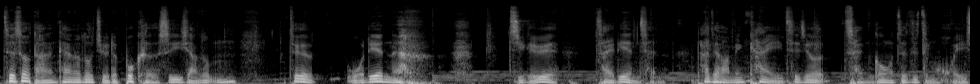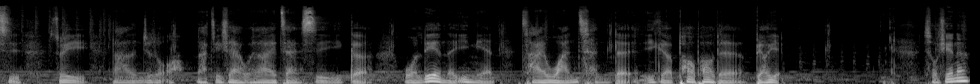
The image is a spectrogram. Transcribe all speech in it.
这时候达人看到都觉得不可思议，想说：“嗯，这个我练了 几个月才练成。”他在旁边看一次就成功了，这是怎么回事？所以达人就说：“哦，那接下来我要来展示一个我练了一年才完成的一个泡泡的表演。首先呢，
